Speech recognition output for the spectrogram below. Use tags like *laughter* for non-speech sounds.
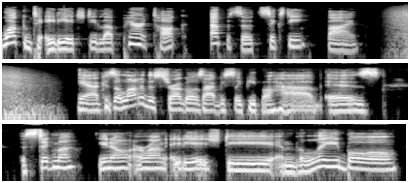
Welcome to ADHD Love Parent Talk, episode 65. Yeah, because a lot of the struggles obviously people have is the stigma, you know, around ADHD and the label.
